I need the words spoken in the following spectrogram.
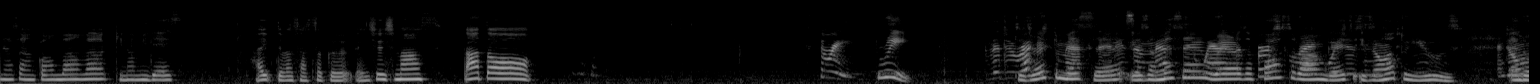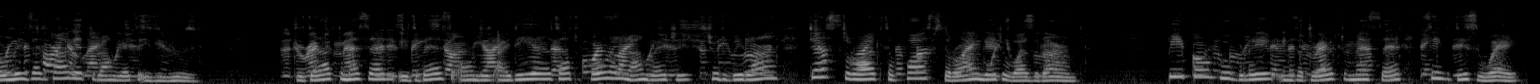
皆さんこんばんは、きのみです。はい、では早速練習します。スタート 3. 3. The Direct message is a message where the first language is not used and only the target language is used. The direct message is based on the idea that foreign languages should be learned just like the first language was learned. People who believe in the direct method think this way.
